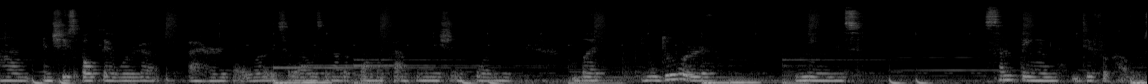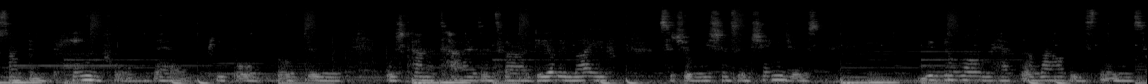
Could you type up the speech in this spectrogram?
Um, and she spoke that word up. I heard that word. So that was another form of confirmation for me. But endure means something difficult or something painful that people go through, which kind of ties into our daily life situations and changes, you no longer have to allow these things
